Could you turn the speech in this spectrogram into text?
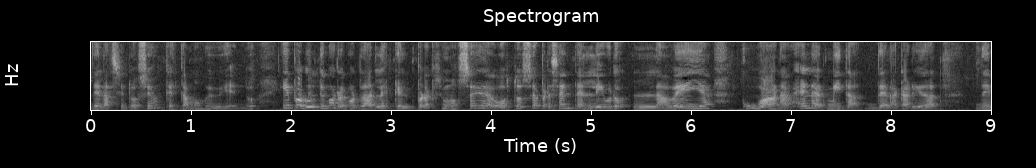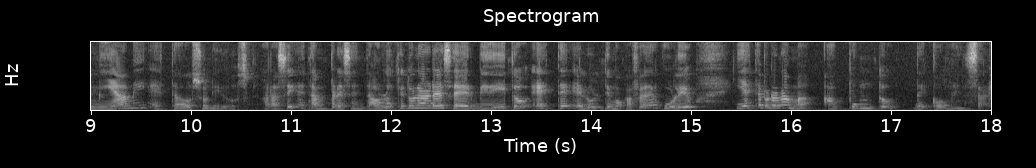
de la situación que estamos viviendo. Y por último, recordarles que el próximo 6 de agosto se presenta el libro La Bella Cubana en la Ermita de la Caridad de Miami, Estados Unidos. Ahora sí, están presentados los titulares, hervidito este, el último café de julio y este programa a punto de comenzar.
